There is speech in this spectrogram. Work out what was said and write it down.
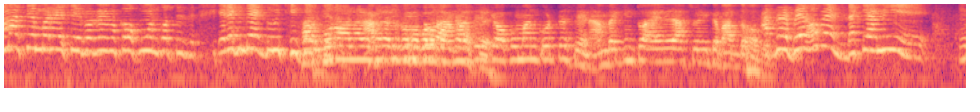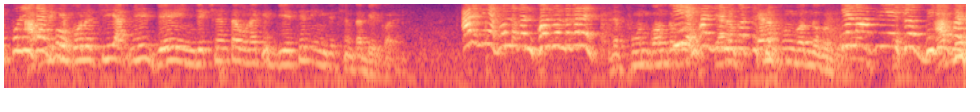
আমার চেম্বারে এসে এভাবে আমাকে অপমান করতেছে এটা কিন্তু একদমই ঠিক হচ্ছে না। আপনি কিন্তু আমাদেরকে অপমান করতেছেন আমরা কিন্তু আইনের আশ্রয় নিতে বাধ্য হব। আপনার বের হবেন নাকি আমি পুলিশ ডাকবো আপনাকে বলেছি আপনি যে ইনজেকশনটা ওনাকে দিয়েছেন ইনজেকশনটা বের করেন। করেন ফোন বন্ধ করেন। যে ফোন বন্ধ কি ফাজলামি কেন- করতেছেন? কেন ফোন বন্ধ করব? কেন আপনি এইসব ভিডিও আপনি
